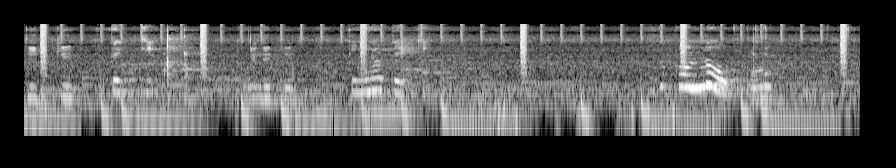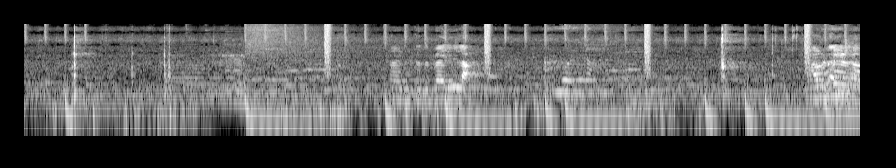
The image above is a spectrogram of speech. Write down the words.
തിരിക്ക്. തിരിക്ക് കൊണ്ടു കൊള്ളു. അടുത്തത് വെള്ള. അവിടെയാണോ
